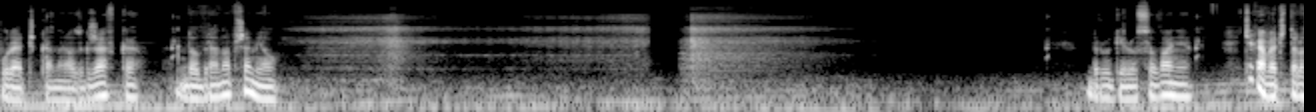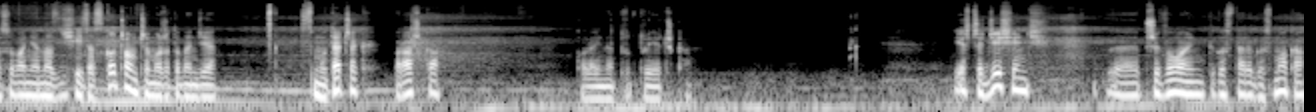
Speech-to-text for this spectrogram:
Czwóreczka na rozgrzewkę. Dobra na przemiał. Drugie losowanie. Ciekawe, czy te losowania nas dzisiaj zaskoczą, czy może to będzie smuteczek, porażka. Kolejna trójeczka. Jeszcze 10 e, przywołań tego starego smoka.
